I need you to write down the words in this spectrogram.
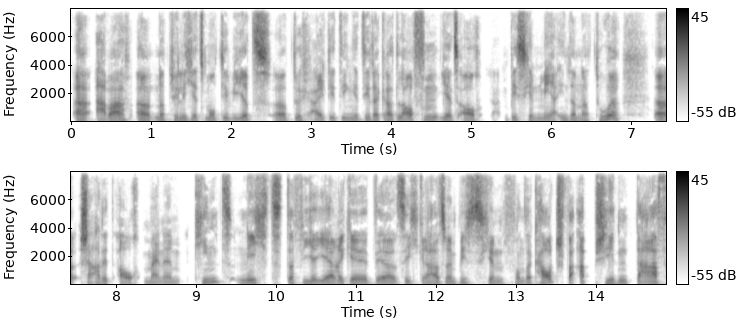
äh, aber äh, natürlich jetzt motiviert äh, durch all die Dinge, die da gerade laufen, jetzt auch ein bisschen mehr in der Natur, äh, schadet auch meinem Kind nicht, der Vierjährige, der sich gerade so ein bisschen von der Couch verabschieden darf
